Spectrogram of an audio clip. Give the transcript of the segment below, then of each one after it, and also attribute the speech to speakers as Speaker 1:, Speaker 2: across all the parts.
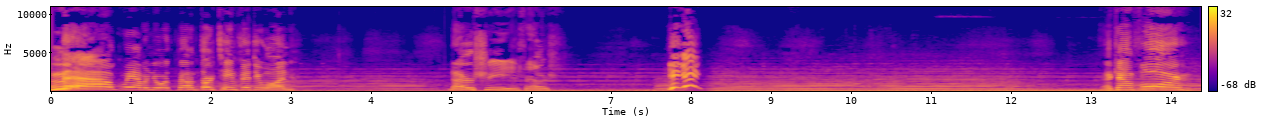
Speaker 1: Now we have a northbound 1351. There she is, fellas. Yee yee! Count four.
